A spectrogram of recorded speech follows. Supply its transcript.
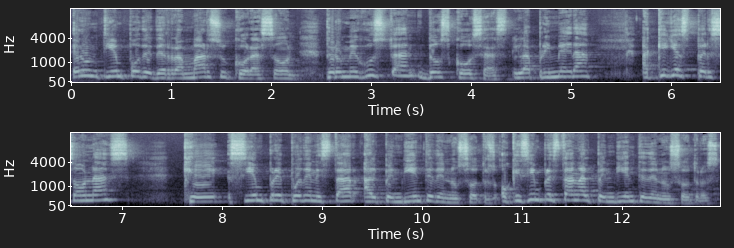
era un tiempo de derramar su corazón. Pero me gustan dos cosas. La primera, aquellas personas que siempre pueden estar al pendiente de nosotros o que siempre están al pendiente de nosotros,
